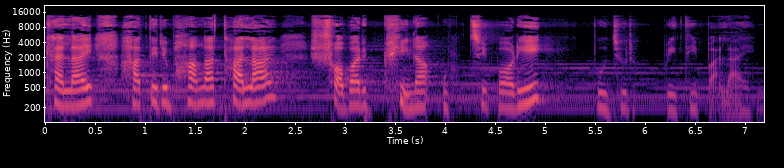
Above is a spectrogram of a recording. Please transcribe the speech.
খেলায় হাতের ভাঙা থালায় সবার ঘৃণা উপচে পড়ে পুজোর প্রীতি পালায়।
